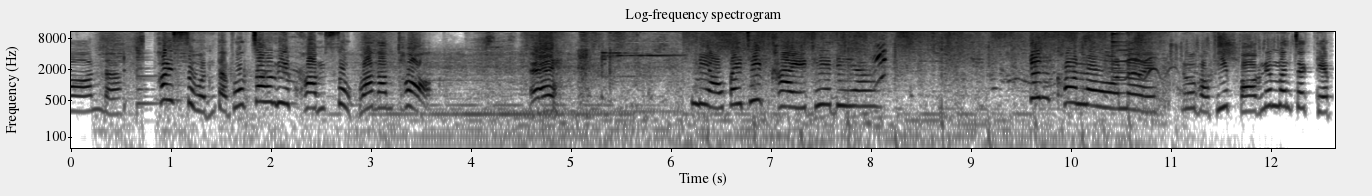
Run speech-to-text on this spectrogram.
ร้อนเด้อค่อยสวนแต่พวกเจ้ามีความสุขว่ากันเถอะเอ้ยเหนียวไปที่ไข่ทีเดียวกิ้ง โคโลเลย ดูบอกพี่ปอบนี่มันจะเก็บ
